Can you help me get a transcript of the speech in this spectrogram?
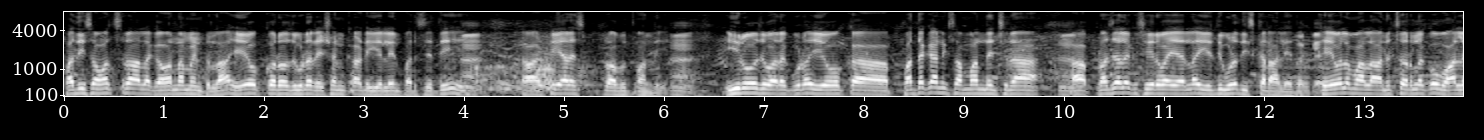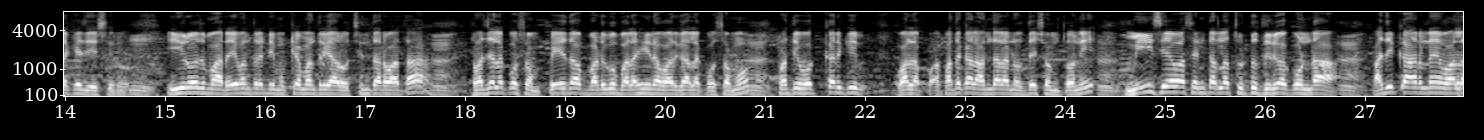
పది సంవత్సరాల గవర్నమెంట్లో ఏ ఒక్క రోజు కూడా రేషన్ కార్డు ఇవ్వలేని పరిస్థితి టీఆర్ఎస్ ప్రభుత్వంది ఈ రోజు వరకు కూడా ఏ ఒక్క పథకానికి సంబంధించిన ప్రజలకు చేరువయ్యేలా ఇది కూడా తీసుకురాలేదు. కేవలం వాళ్ళ అనుచరులకు వాళ్ళకే చేసిరు ఈ రోజు మా రేవంత్ రెడ్డి ముఖ్యమంత్రి గారు వచ్చిన తర్వాత ప్రజల కోసం పేద బడుగు బలహీన వర్గాల కోసము. ప్రతి ఒక్కరికి వాళ్ళ పథకాలు అందాలనే ఉద్దేశంతో. మీ సేవా సెంటర్ల చుట్టూ తిరగకుండా. అధికారులనే వాళ్ళ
